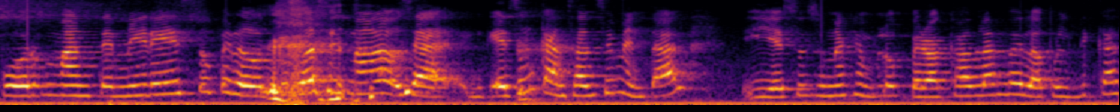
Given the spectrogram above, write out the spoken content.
por mantener esto, pero tú no haces nada, o sea, es un cansancio mental y eso es un ejemplo, pero acá hablando de la política,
